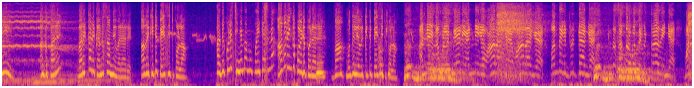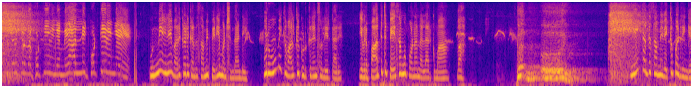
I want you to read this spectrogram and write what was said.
ஏய் அங்க பாரு வரக்காடு கந்தசாமி வராரு. அவர்கிட்ட பேசிட்டு போலாம். அதுக்குள்ள சின்ன மாமா போயிட்டாருன்னா? அவர் எங்க போயிட போறாரு? வா முதல்ல இவர்கிட்ட பேசிட்டு போலாம். அண்ணே நம்மள தேடி அண்ணிங்க வாராங்க வாராங்க. வந்துகிட்டு இருக்காங்க. இந்த சந்தர்ப்பத்தை விட்டுறாதீங்க. மனசுல இருக்கிறத கொட்டிருங்க நே அள்ளி கொட்டிருங்க. உண்மையிலே வரக்காடு கந்தசாமி பெரிய மனுஷன் தாண்டி. ஒரு ஊமைக்கு வாழ்க்கை கொடுக்கறேன்னு சொல்லியிருக்காரு. இவரை பார்த்துட்டு பேசாம போனா நல்லா இருக்குமா? வா. ஏன் கந்தசாமி வெக்கப்படுறீங்க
